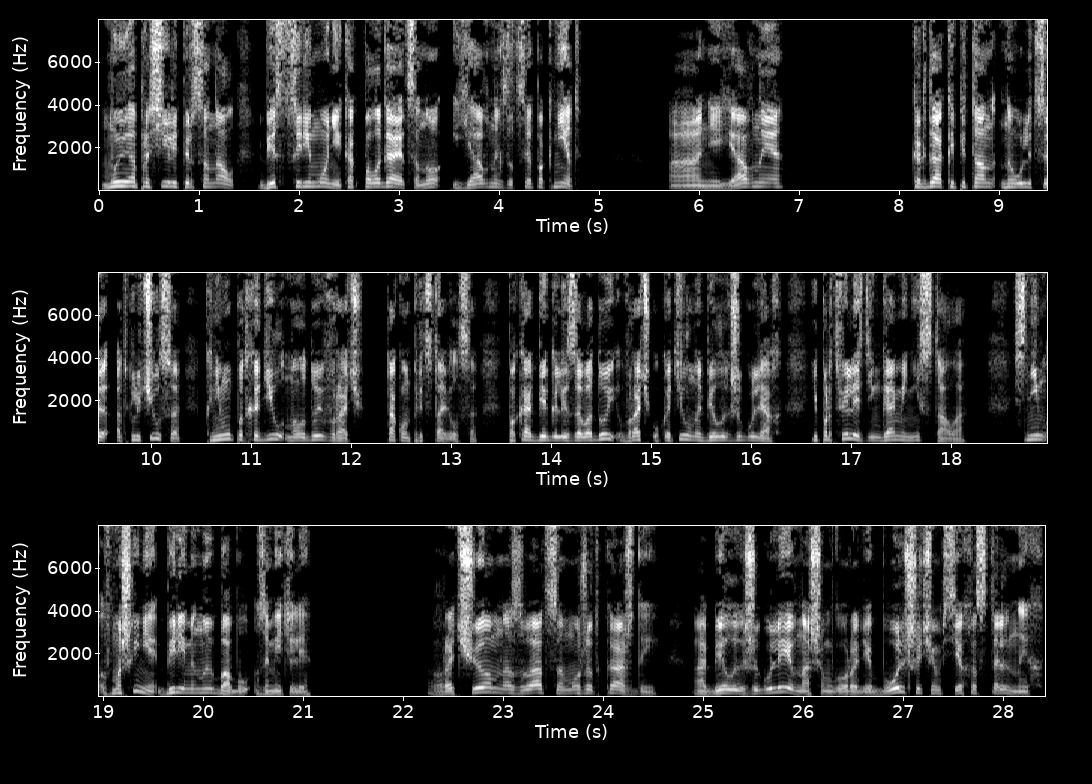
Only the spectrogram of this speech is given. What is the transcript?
Мы опросили персонал, без церемоний, как полагается, но явных зацепок нет. А неявные? Когда капитан на улице отключился, к нему подходил молодой врач, так он представился. Пока бегали за водой, врач укатил на белых «Жигулях», и портфеля с деньгами не стало. С ним в машине беременную бабу заметили. Врачом назваться может каждый, а белых «Жигулей» в нашем городе больше, чем всех остальных,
